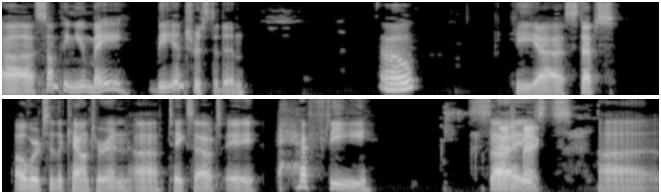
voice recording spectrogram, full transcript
uh something you may be interested in. Oh, He uh steps over to the counter and uh takes out a hefty sized uh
